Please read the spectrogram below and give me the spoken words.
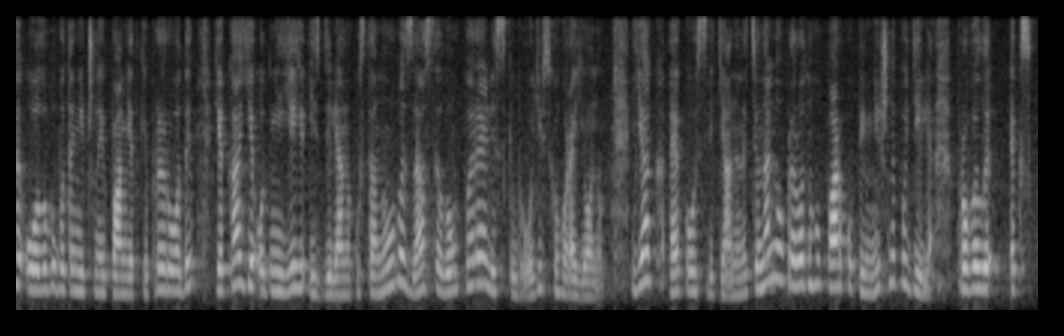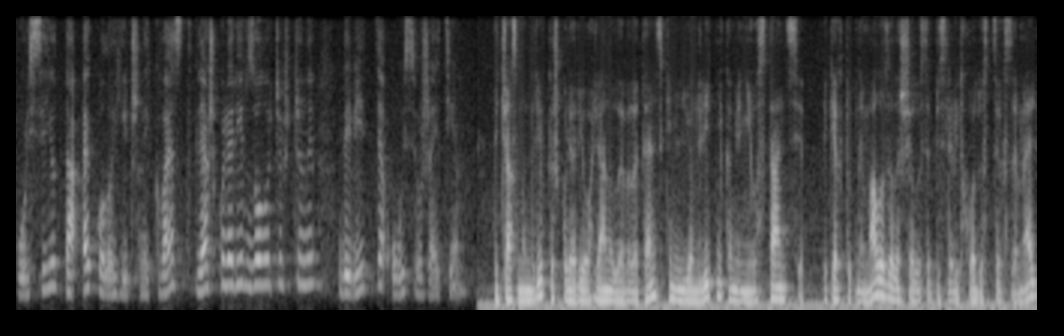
геолого-ботанічної пам'ятки природи, яка є однією із ділянок установи за селом Переліски Бродівського району. Як екоосвітяни Національного природного парку Північне Поділля провели екскурсію та екологічний квест для школярів Золочівщини. Дивіться у сюжеті. Під час мандрівки школярі оглянули велетенські мільйонлітні кам'яні останці, яких тут немало залишилося після відходу з цих земель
